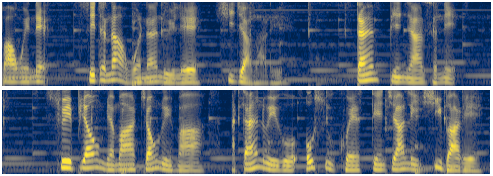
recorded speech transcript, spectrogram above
ပါဝင်တဲ့စေတနာဝန်ထမ်းတွေလည်းရှိကြပါတယ်။တန်းပညာစနစ်ရွှေပြောင်းမြန်မာကျောင်းတွေမှာအတန်းတွေကိုအုပ်စုခွဲတင် जा လိရှိပါတယ်။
